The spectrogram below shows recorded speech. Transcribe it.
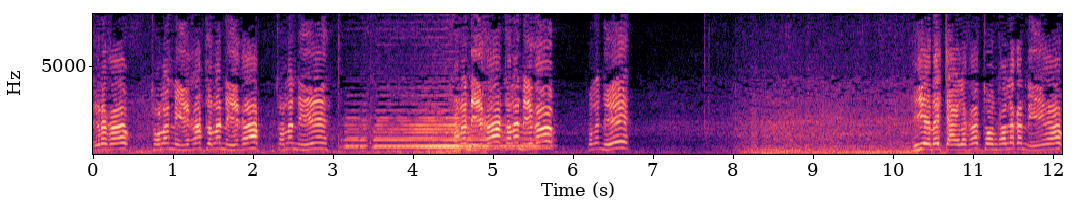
นี่นะครับชนละหนีครับชนละหนีครับชนละหนีชนละหนีครับชนละหนีครับชนละหนีเฮียได้ใจแล้วครับ ชนเขาแล้วก็หนีครับ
